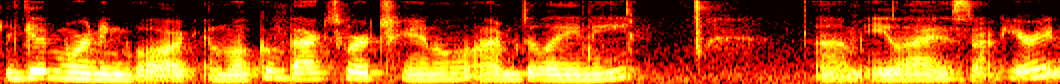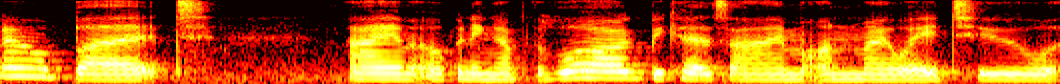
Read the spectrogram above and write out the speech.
Good morning vlog and welcome back to our channel. I'm Delaney. Um, Eli is not here right now, but I am opening up the vlog because I'm on my way to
